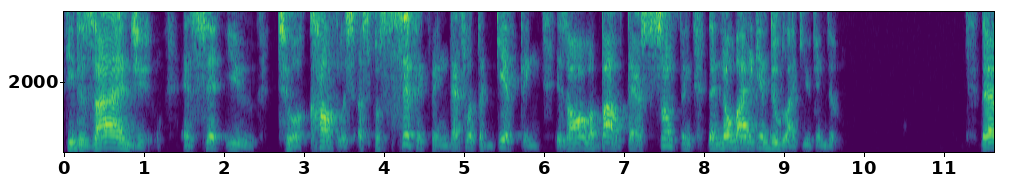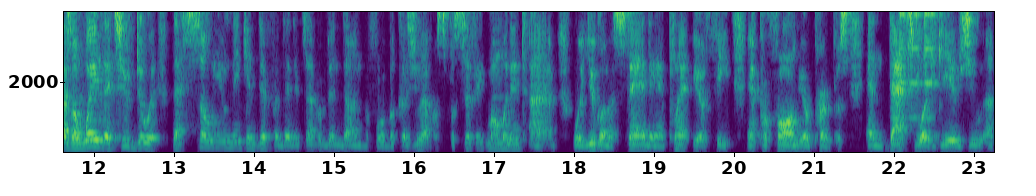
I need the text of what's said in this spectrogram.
He designed you and sent you to accomplish a specific thing. That's what the gifting is all about. There's something that nobody can do like you can do. There's a way that you do it that's so unique and different than it's ever been done before because you have a specific moment in time where you're going to stand there and plant your feet and perform your purpose. And that's what gives you a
